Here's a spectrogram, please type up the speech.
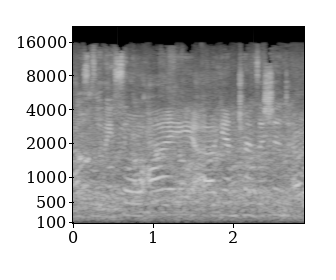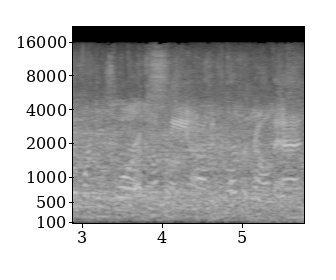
Absolutely. So I uh, again transitioned out of working for a company um, in the corporate realm and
